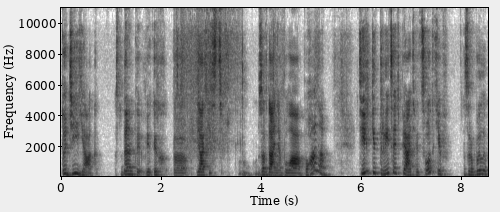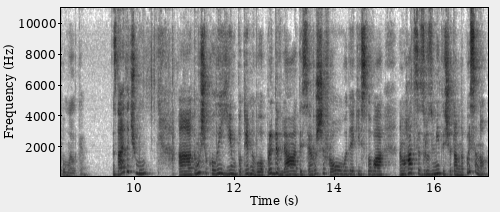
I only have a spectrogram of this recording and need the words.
Тоді як студенти, в яких е, якість завдання була погана, тільки 35% зробили помилки. Знаєте чому? Тому що коли їм потрібно було придивлятися, розшифровувати якісь слова, намагатися зрозуміти, що там написано,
